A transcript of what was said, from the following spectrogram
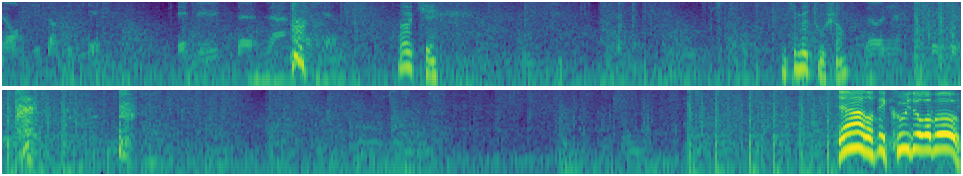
non identifié. Début de la recherche. Ok. Donc il me touche. Hein. Tiens, dans tes couilles de robot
